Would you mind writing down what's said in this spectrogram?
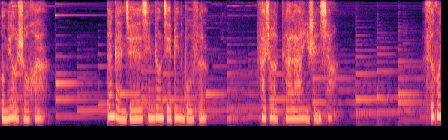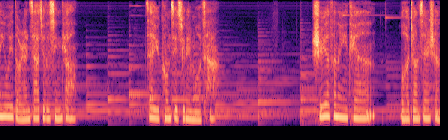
我没有说话，但感觉心中结冰的部分发出了嘎啦一声响，似乎因为陡然加剧的心跳在与空气剧烈摩擦。十月份的一天，我和张先生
